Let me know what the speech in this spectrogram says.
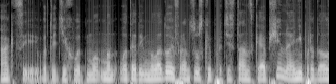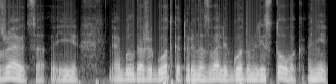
акции вот этих вот, вот этой молодой французской протестантской общины, они продолжаются. И э, был даже год, который назвали годом листовок. Они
